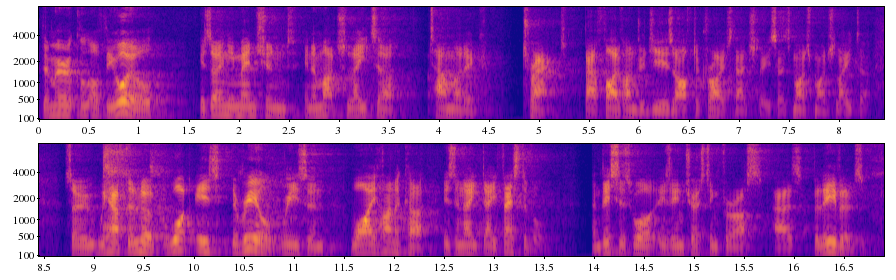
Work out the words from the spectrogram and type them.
the miracle of the oil is only mentioned in a much later Talmudic tract, about 500 years after Christ, actually, so it's much, much later. So we have to look what is the real reason why Hanukkah is an eight day festival. And this is what is interesting for us as believers.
